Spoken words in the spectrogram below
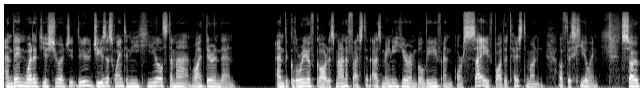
And then what did Yeshua do? Jesus went and He heals the man right there and then and the glory of God is manifested as many hear and believe and are saved by the testimony of this healing. So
